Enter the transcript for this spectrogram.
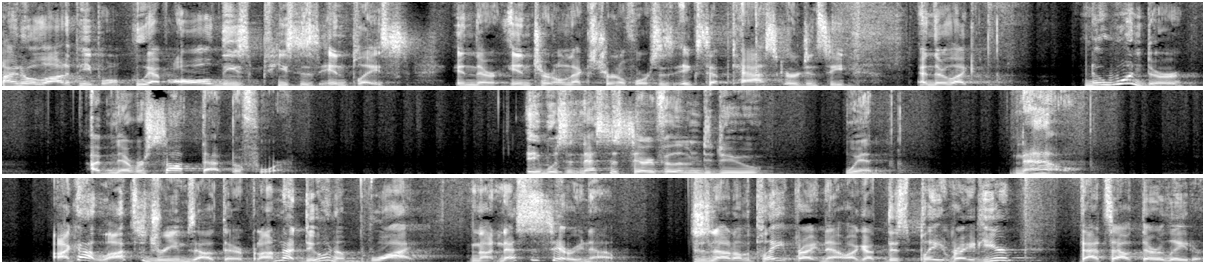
I know a lot of people who have all these pieces in place in their internal and external forces, except task urgency, and they're like, no wonder I've never sought that before. It wasn't necessary for them to do when? Now. I got lots of dreams out there, but I'm not doing them. Why? Not necessary now. This is not on the plate right now. I got this plate right here. That's out there later.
